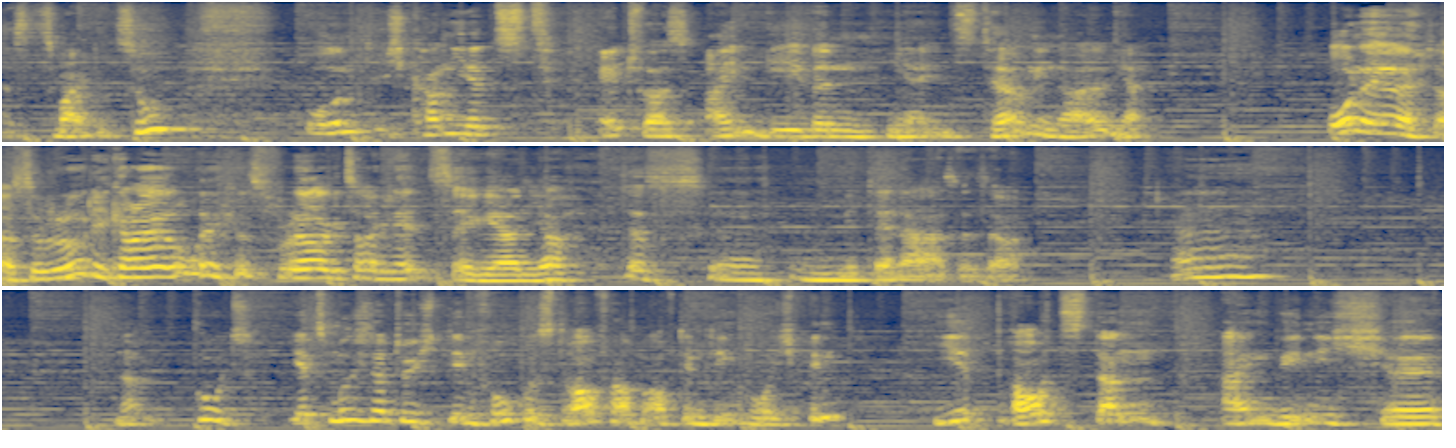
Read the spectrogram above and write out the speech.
das zweite zu. Und ich kann jetzt etwas eingeben hier ins Terminal. Ja, ohne das Radical, welches Fragezeichen hätte sehr gern, ja, das äh, mit der Nase, so. Äh, na gut, jetzt muss ich natürlich den Fokus drauf haben auf dem Ding, wo ich bin. Hier braucht es dann ein wenig äh,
